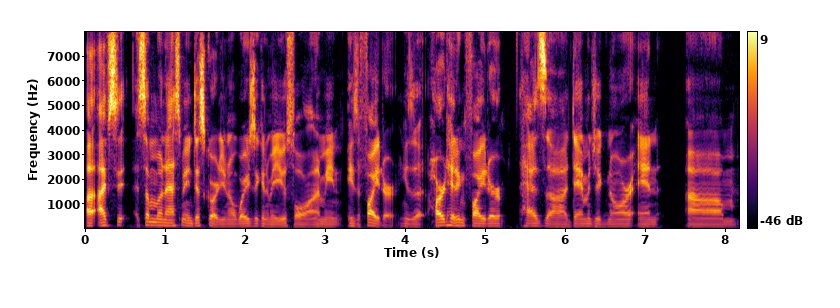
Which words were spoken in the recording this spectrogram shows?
I've seen someone asked me in Discord, you know, where is it going to be useful? I mean, he's a fighter. He's a hard hitting fighter, has uh, damage ignore and um,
